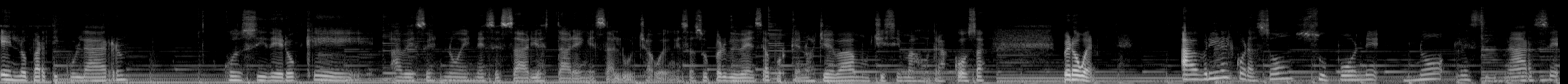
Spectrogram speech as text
en lo particular considero que a veces no es necesario estar en esa lucha o en esa supervivencia porque nos lleva a muchísimas otras cosas. Pero bueno, abrir el corazón supone no resignarse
